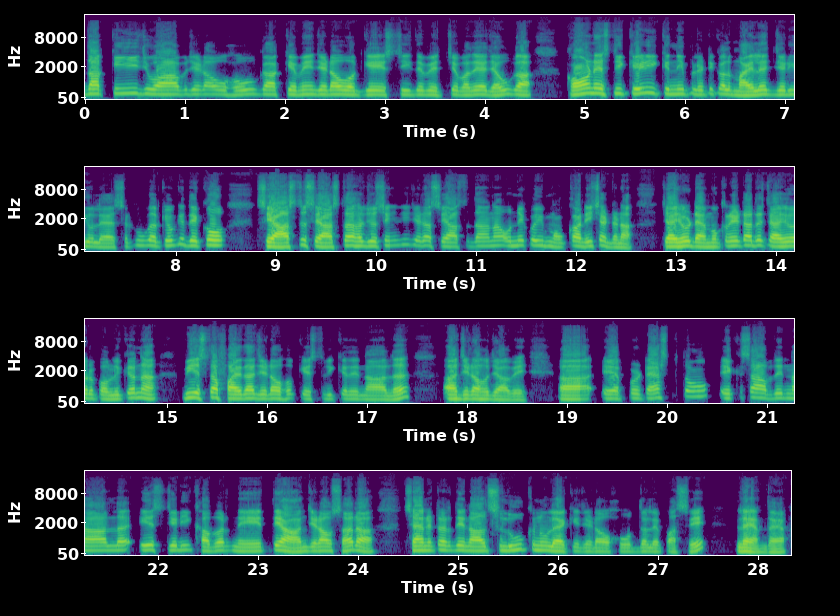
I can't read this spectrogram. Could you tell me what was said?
ਦਾ ਕੀ ਜਵਾਬ ਜਿਹੜਾ ਉਹ ਹੋਊਗਾ? ਕਿਵੇਂ ਜਿਹੜਾ ਉਹ ਅੱਗੇ ਇਸ ਚੀਜ਼ ਦੇ ਵਿੱਚ ਵਧਿਆ ਜਾਊਗਾ? ਕੌਣ ਇਸ ਦੀ ਕਿਹੜੀ, ਕਿੰਨੀ ਪੋਲੀਟੀਕਲ ਮਾਈਲੇਜ ਜਿਹੜੀ ਉਹ ਲੈ ਸਕੂਗਾ? ਕਿਉਂਕਿ ਦੇਖੋ, ਸਿਆਸਤ ਸਿਆਸਤ ਆ ਹਰਜੋਤ ਸਿੰਘ ਜੀ ਜਿਹੜਾ ਸਿਆਸਤਦਾਨ ਆ, ਉਹਨੇ ਕੋਈ ਮੌਕਾ ਨਹੀਂ ਛੱਡਣਾ। ਚਾਹੇ ਉਹ ਡੈਮੋਕ੍ਰੇਟ ਆ ਤੇ ਚਾਹੇ ਉਹ ਰਿਪਬਲਿਕਨ ਆ, ਵੀ ਇਸ ਦਾ ਫਾਇਦਾ ਜਿਹੜਾ ਉਹ ਕਿਸ ਤਰੀਕੇ ਦੇ ਨਾਲ ਜਿਹੜਾ ਹੋ ਜਾਵੇ। ਇਹ ਪ੍ਰੋਟੈਸਟ ਤੋਂ ਇੱਕ ਹਿਸਾਬ ਦੇ ਨਾਲ ਇਸ ਜਿਹੜੀ ਖਬਰ ਨੇ ਧਿਆਨ ਜਿਹੜਾ ਉਹ ਸਾਰਾ ਸੈਨੇਟਰ ਦੇ ਨਾਲ ਸਲੂਕ ਨੂੰ ਲੈ ਕੇ ਜਿਹੜਾ ਉਹ ਉਧਰਲੇ ਪਾਸੇ ਲੈ ਆਂਦਾ ਆ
